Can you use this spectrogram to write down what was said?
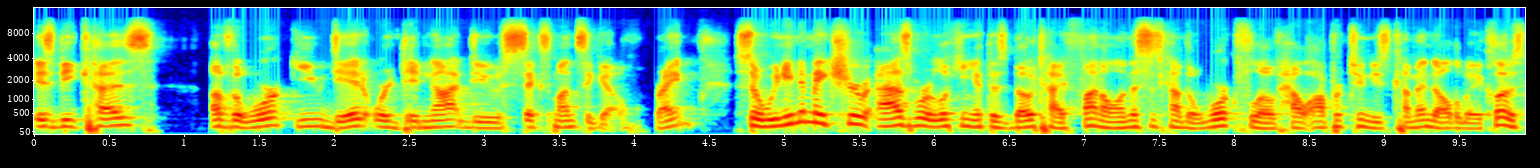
is because of the work you did or did not do six months ago, right? So we need to make sure as we're looking at this bow tie funnel, and this is kind of the workflow of how opportunities come into all the way to close,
